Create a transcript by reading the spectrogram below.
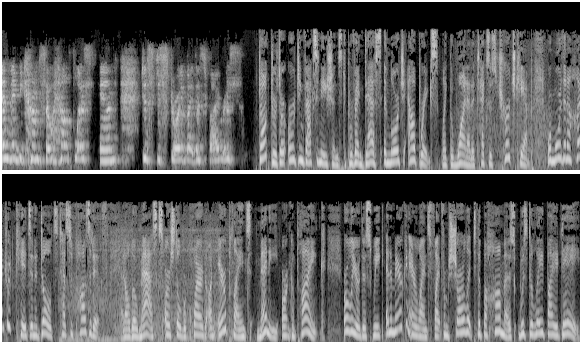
And they become so helpless and just destroyed by this virus. Doctors are urging vaccinations to prevent deaths and large outbreaks, like the one at a Texas church camp where more than 100 kids and adults tested positive. And although masks are still required on airplanes, many aren't complying. Earlier this week, an American Airlines flight from Charlotte to the Bahamas was delayed by a day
